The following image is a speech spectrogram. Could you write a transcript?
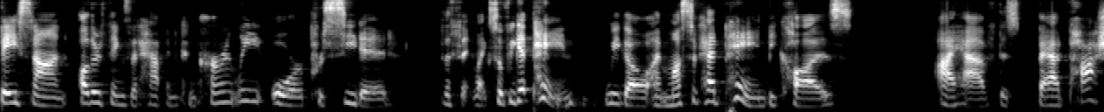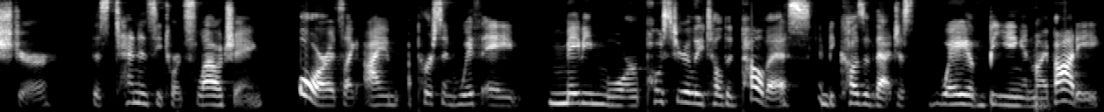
based on other things that happen concurrently or preceded the thing. Like, so if we get pain, we go, I must have had pain because I have this bad posture, this tendency towards slouching. Or it's like I'm a person with a maybe more posteriorly tilted pelvis, and because of that just way of being in my body,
